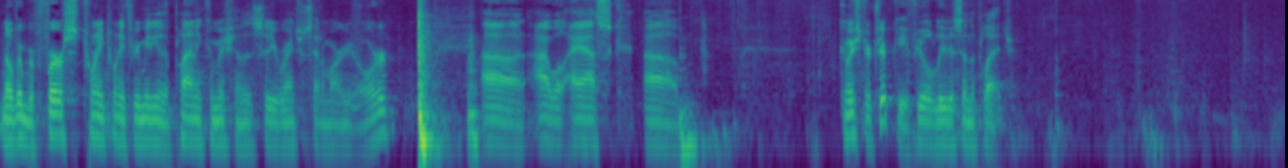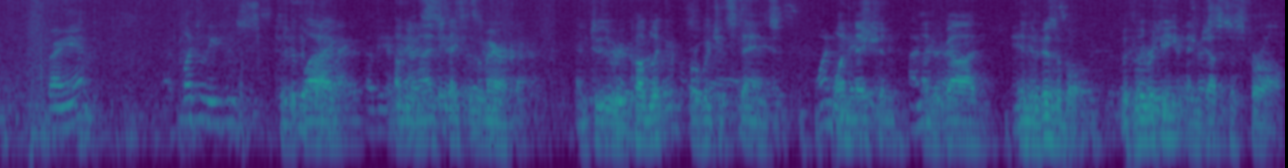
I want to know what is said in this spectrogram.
November 1st, 2023 meeting of the Planning Commission of the City of Rancho Santa Margarita to order. Uh, I will ask um, Commissioner Tripke if you'll lead us in the pledge. Right hand. I pledge allegiance To the flag of the United States of America and to the republic for which it stands, one nation, under God, indivisible, with liberty and justice for all.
